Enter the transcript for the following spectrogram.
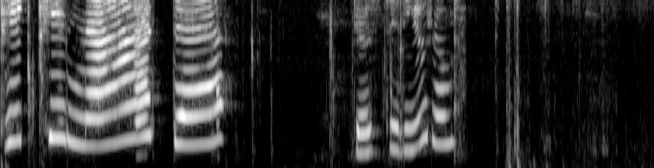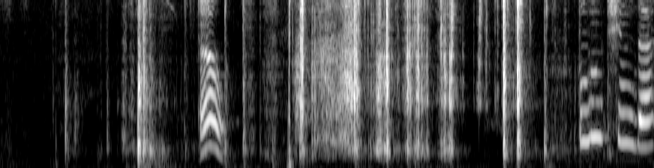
Peki nerede? Gösteriyorum. Oh. Bunun içinde.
